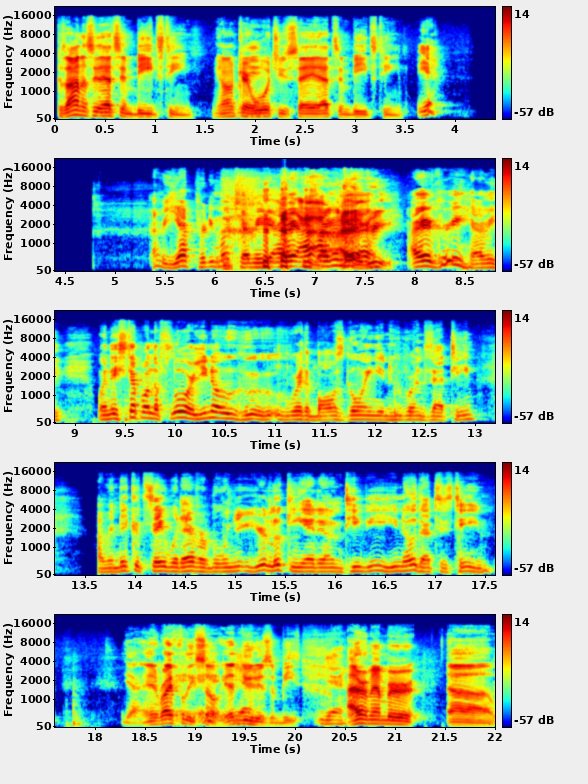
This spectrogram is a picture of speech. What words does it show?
Because honestly, that's Embiid's team. You know, I don't care Yeah. what you say. That's Embiid's team. Yeah. I mean, yeah, pretty much. I mean, I, I, I don't know. I agree. I, agree. I mean, when they step on the floor, you know who, who where the ball's going and who runs that team. I mean, they could say whatever, but when you- you're looking at it on TV, you know that's his team. Yeah, and rightfully so. That Yeah. dude is a beast. Yeah. I remember uh,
